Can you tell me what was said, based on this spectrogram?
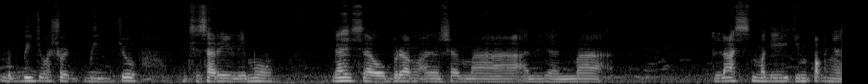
mag video ka short video sa sarili mo. Guys sobrang ano siya ma ano yan ma last magiging impact niya,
